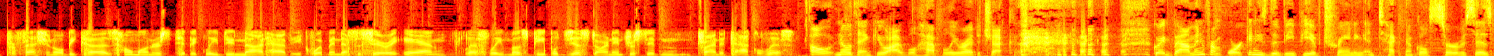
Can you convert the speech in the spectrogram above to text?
professional because homeowners typically do not have the equipment necessary. And, Leslie, most people just aren't interested in trying to tackle this. Oh, no, thank you. I will happily write a check. Greg Baumann from Orkin. He's the VP of Training and Technical Services.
